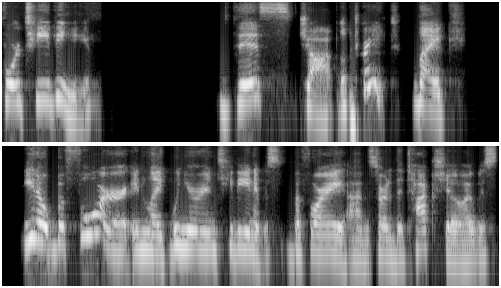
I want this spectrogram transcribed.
for TV, this job looked great. Like, you know, before in like when you're in TV and it was before I um, started the talk show, I was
